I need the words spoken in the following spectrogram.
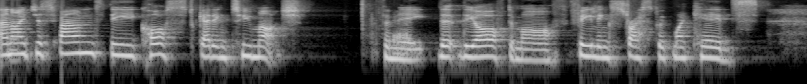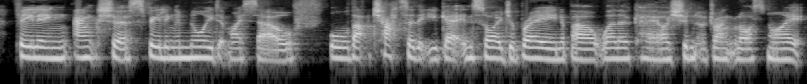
And I just found the cost getting too much for me. The the aftermath, feeling stressed with my kids, feeling anxious, feeling annoyed at myself, all that chatter that you get inside your brain about, well, okay, I shouldn't have drank last night.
